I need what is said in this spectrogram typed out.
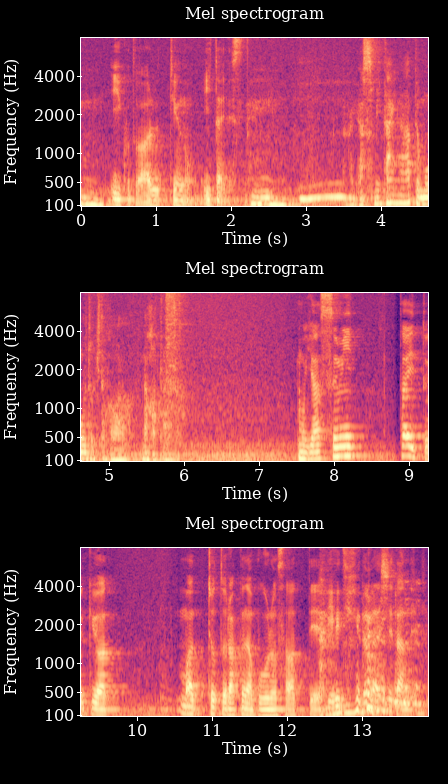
うん。いいことはあるっていうのを言いたいですね、うん、休みたいなって思う時とかはなかったんですか？もう休みたい時はまあちょっと楽なボールを触って リフティングとかしてたんで。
